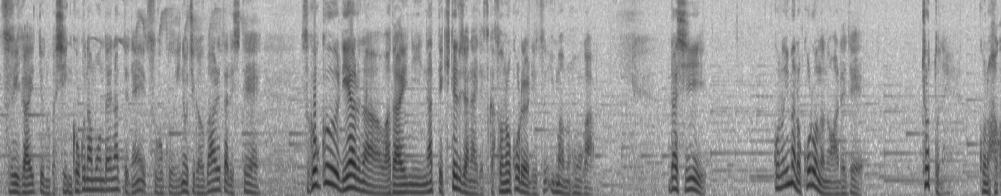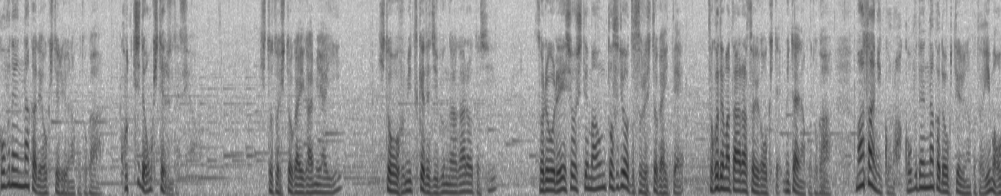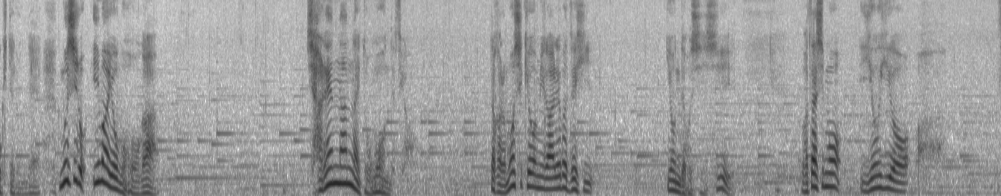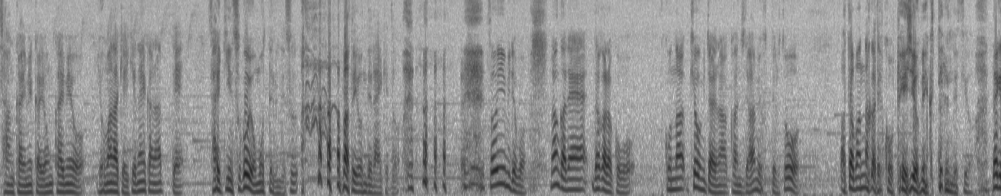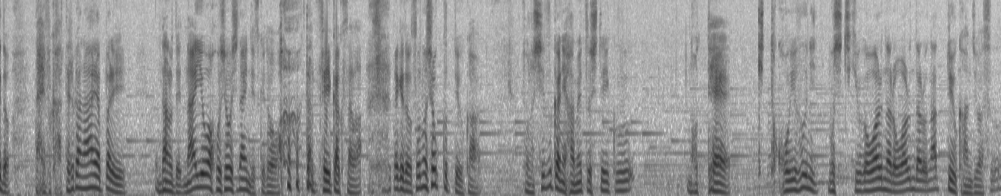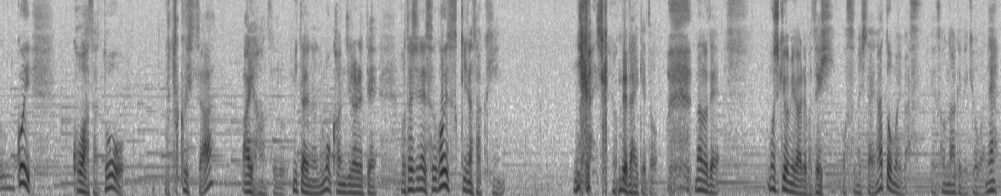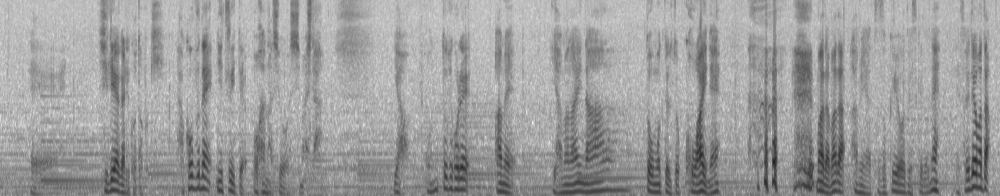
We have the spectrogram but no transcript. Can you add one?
水害っていうのが深刻な問題になってねすごく命が奪われたりしてすごくリアルな話題になってきてるじゃないですかその頃より今の方が。だしこの今のコロナのあれでちょっとねこの箱舟の中で起きてるようなことがこっちで起きてるんですよ。人と人がいがみ合い人を踏みつけて自分が上がろうとしそれを冷笑してマウントしようとする人がいてそこでまた争いが起きてみたいなことがまさにこの箱舟の中で起きてるようなことが今起きてるんでむしろ今読む方がシャレになんないと思うんですよ。だからもし興味があれば是非読んでほしいし私もいよいよ3回目か4回目を読まなきゃいけないかなって最近すごい思ってるんです。まだ読んでないけど。そういう意味でもなんかねだからこうこんな今日みたいな感じで雨降ってると頭の中でこうページをめくってるんですよ。だけどだいぶ変わってるかなやっぱり。なので内容は保証しないんですけど正確さは。だけどそのショックっていうかその静かに破滅していくのってきっとこういうふうにもし地球が終わるなら終わるんだろうなっていう感じはすっごい怖さと美しさ相反するみたいなのも感じられて私ねすごい好きな作品2回しか読んでないけど なのでもし興味があれば是非お勧めしたいなと思います。そんなわけで今日はね、えー、知り上がり寿箱舟についてお話をしました。いや本当にこれ雨止まないなと思ってると怖いね。まだまだ雨は続くようですけどね。それではまた。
